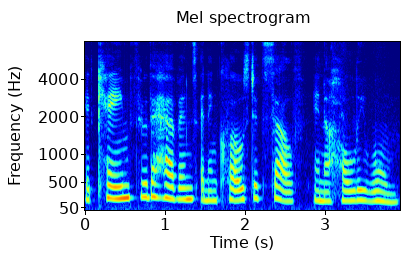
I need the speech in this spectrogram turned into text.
It came through the heavens and enclosed itself in a holy womb.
